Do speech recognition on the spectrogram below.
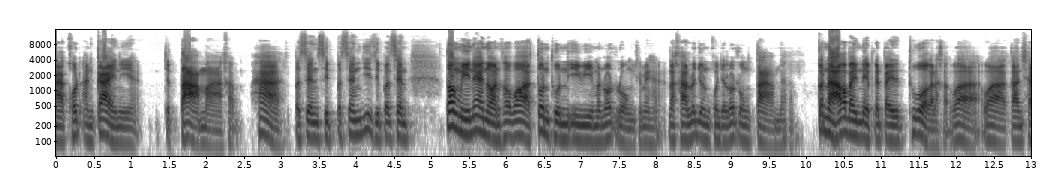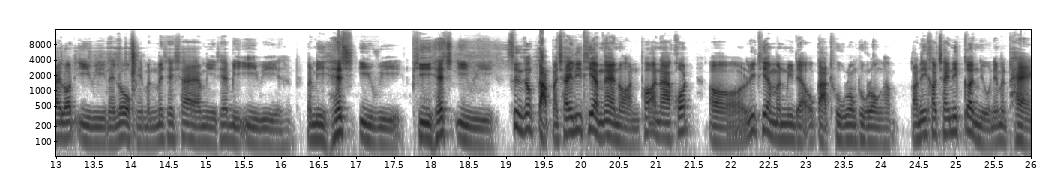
นาคตอันใกล้นี้จะตามมาครับ 5% 10% 20%ต้องมีแน่นอนครับว่าต้นทุน EV มันลดลงใช่ไหมฮะราคารถยนต์ควรจะลดลงตามนะครับ ก็หนาวก็ไปเหน็บกันไปทั่วกันนะครับว่าว่าการใช้รถ EV ในโลกนี้มันไม่ใช่แค่มีแค่ BEV นะครับมันมี HEV PHEV ซึ่งต้องกลับมาใช้ลิเธียมแน่นอน เพราะอนาคตเอ่อลิเธียมมันมีแต่โอกาสถูกลงถูกลงครับ ตอนนี้เขาใช้นิกเกิลอยู่เนี่ยมันแพง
